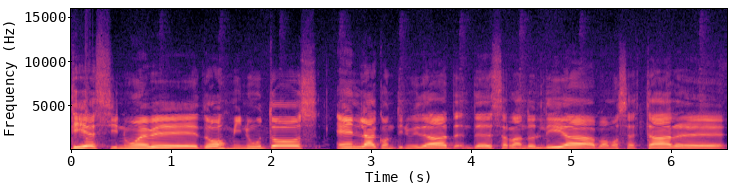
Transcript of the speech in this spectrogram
19, 2 minutos. En la continuidad de Cerrando el Día vamos a estar eh,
